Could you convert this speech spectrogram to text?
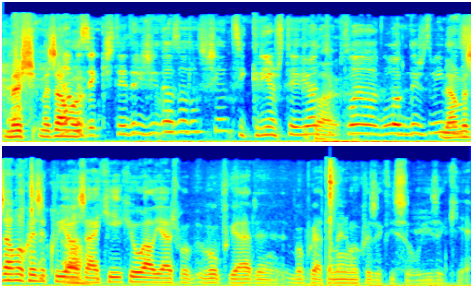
mas, mas há Não, uma. mas é que isto é dirigido aos adolescentes e criam estereótipos logo, logo desde o início. Não, mas há uma coisa curiosa Oh. aqui que eu, aliás, vou, vou, pegar, eh, vou pegar também numa coisa que disse a Luísa, que é.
